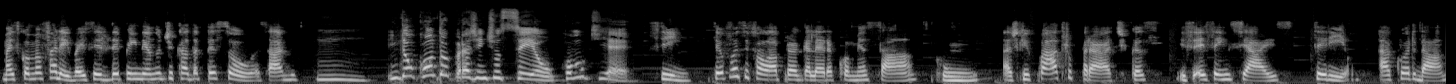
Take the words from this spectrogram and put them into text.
Mas como eu falei, vai ser dependendo de cada pessoa, sabe? Hum. Então conta pra gente o seu, como que é? Sim. Se eu fosse falar pra galera começar com acho que quatro práticas essenciais seriam acordar,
